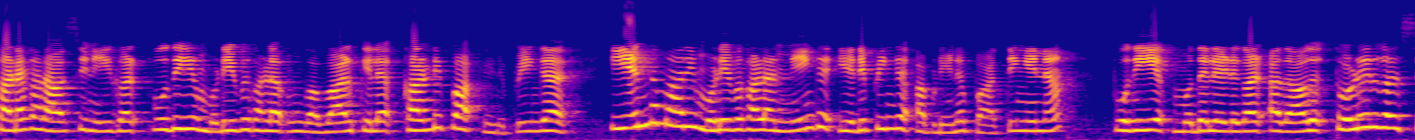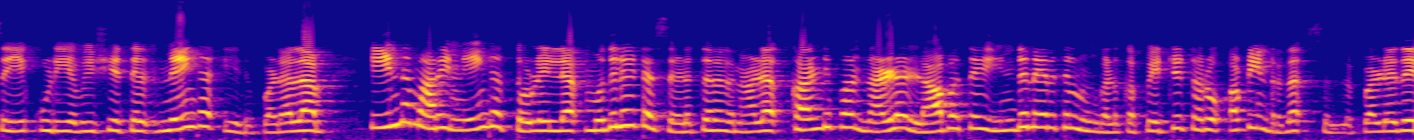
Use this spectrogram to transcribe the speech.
கடக ராசினியர்கள் புதிய முடிவுகளை உங்க வாழ்க்கையில கண்டிப்பா எடுப்பீங்க. எந்த மாதிரி முடிவுகளை நீங்க எடுப்பீங்க அப்படின்னு பார்த்தீங்கன்னா புதிய முதலீடுகள் அதாவது தொழில்கள் செய்யக்கூடிய விஷயத்தில் நீங்க ஈடுபடலாம். இந்த மாதிரி நீங்க தொழில முதலீட்டை செலுத்துறதுனால கண்டிப்பா நல்ல லாபத்தை இந்த நேரத்தில் உங்களுக்கு பெற்றுத்தரும் அப்படின்றத சொல்லப்படுது.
